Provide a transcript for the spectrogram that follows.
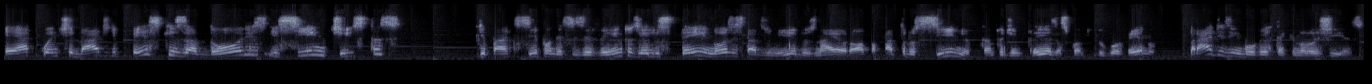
é a quantidade de pesquisadores e cientistas que participam desses eventos e eles têm nos Estados Unidos, na Europa, patrocínio, tanto de empresas quanto do governo, para desenvolver tecnologias.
